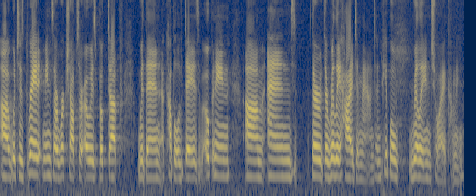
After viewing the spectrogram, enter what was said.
uh, which is great. It means our workshops are always booked up within a couple of days of opening. Um, and they're, they're really high demand and people really enjoy coming,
